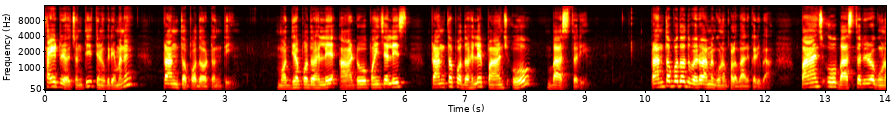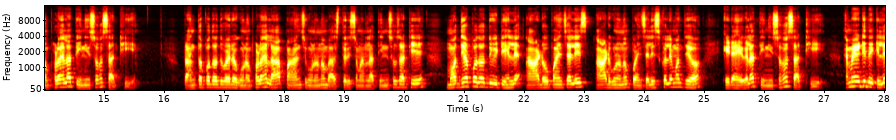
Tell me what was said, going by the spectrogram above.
ସାଇଡ଼୍ରେ ଅଛନ୍ତି ତେଣୁକରି ଏମାନେ ପ୍ରାନ୍ତ ପଦ ଅଟନ୍ତି ମଧ୍ୟପଦ ହେଲେ ଆଠ ଓ ପଇଁଚାଳିଶ ପ୍ରାନ୍ତ ପଦ ହେଲେ ପାଞ୍ଚ ଓ ବାସ୍ତରୀ ପ୍ରାନ୍ତ ପଦ ଦ୍ୱୟର ଆମେ ଗୁଣଫଳ ବାହାର କରିବା ପାଞ୍ଚ ଓ ବାସ୍ତରୀର ଗୁଣଫଳ ହେଲା ତିନିଶହ ଷାଠିଏ। ପ୍ରାନ୍ତପଦ ଦ୍ୱୟର ଗୁଣଫଳ ହେଲା ପାଞ୍ଚ ଗୁଣନ ବାସ୍ତରୀ ସମାନ ହେଲା ତିନିଶହ ଷାଠିଏ। ମଧ୍ୟପଦ ଦୁଇଟି ହେଲେ ଆଠ ଓ ପଇଁଚାଳିଶ। ଆଠ ଗୁଣନ ପଇଁଚାଳିଶ କଲେ ମଧ୍ୟ ଏଇଟା ହେଇଗଲା ତିନିଶହ ଷାଠିଏ। ଆମେ ଏଇଠି ଦେଖିଲେ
